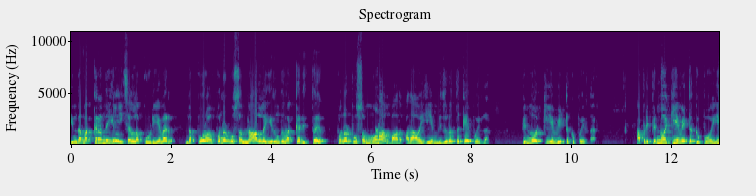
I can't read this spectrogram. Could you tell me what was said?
இந்த வக்கரணையில் செல்லக்கூடியவர் இந்த புற புனர்பூசம் நாளில் இருந்து வக்கரித்து புனர்பூசம் மூணாம் பாதம் அதாவது மிதுனத்துக்கே போயிருந்தார் பின்னோக்கிய வீட்டுக்கு போயிருந்தார். அப்படி பின்னோக்கிய வீட்டுக்கு போய்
